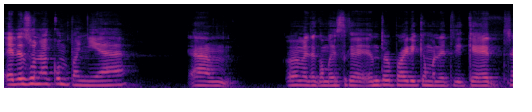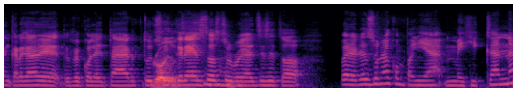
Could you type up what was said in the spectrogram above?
eres una compañía... am, obviamente, como dices, que third party que, moneti- que se encarga de recolectar tus Royalties. ingresos, tus royalties y todo. Pero eres una compañía mexicana,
